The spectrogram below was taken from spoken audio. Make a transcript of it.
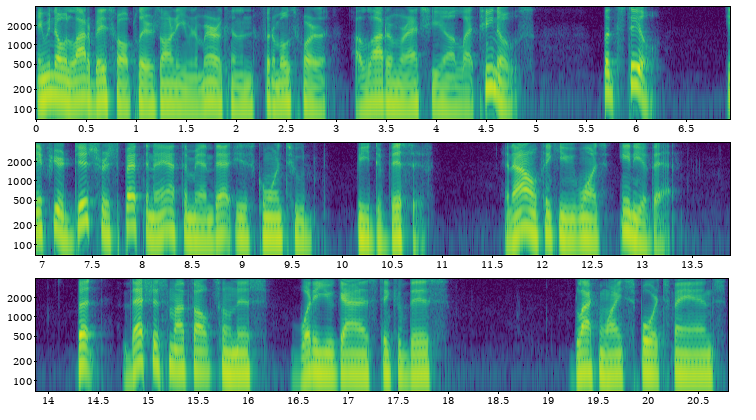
and we know a lot of baseball players aren't even American. For the most part, a lot of them are actually uh, Latinos. But still, if you're disrespecting the anthem, man, that is going to be divisive. And I don't think he wants any of that. But that's just my thoughts on this. What do you guys think of this? Black and white sports fans,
